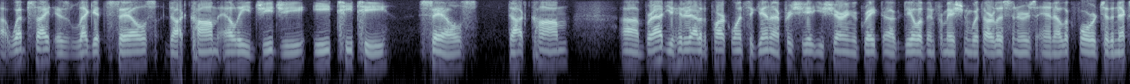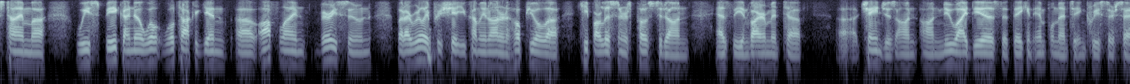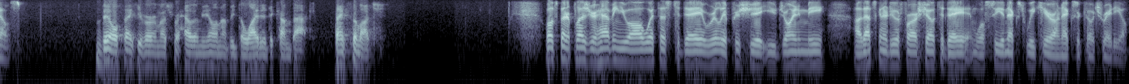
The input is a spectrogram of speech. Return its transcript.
uh, website is leggettsales.com, L E G G E T T sales.com. Uh, Brad, you hit it out of the park once again. I appreciate you sharing a great uh, deal of information with our listeners, and I look forward to the next time uh, we speak. I know we'll we'll talk again uh, offline very soon, but I really appreciate you coming on, and I hope you'll uh, keep our listeners posted on as the environment uh, changes on on new ideas that they can implement to increase their sales. Bill, thank you very much for having me on. I'll be delighted to come back. Thanks so much. Well, it's been a pleasure having you all with us today. Really appreciate you joining me. Uh, that's going to do it for our show today, and we'll see you next week here on Exit Coach Radio.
